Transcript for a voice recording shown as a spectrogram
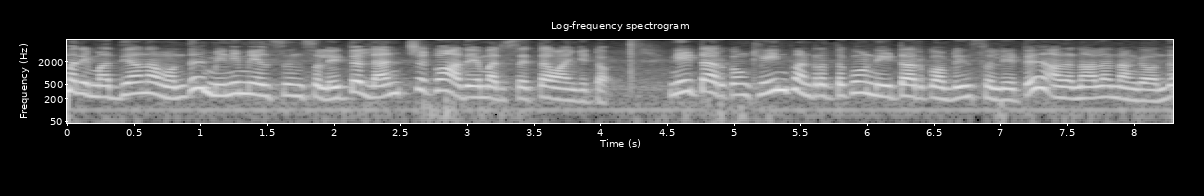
மாதிரி மத்தியானம் வந்து மினி மீல்ஸுன்னு சொல்லிட்டு லஞ்சுக்கும் அதே மாதிரி செட்டாக வாங்கிட்டோம். நீட்டாக இருக்கும். க்ளீன் பண்ணுறதுக்கும் நீட்டாக இருக்கும் அப்படின்னு சொல்லிட்டு அதனால் நாங்கள் வந்து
